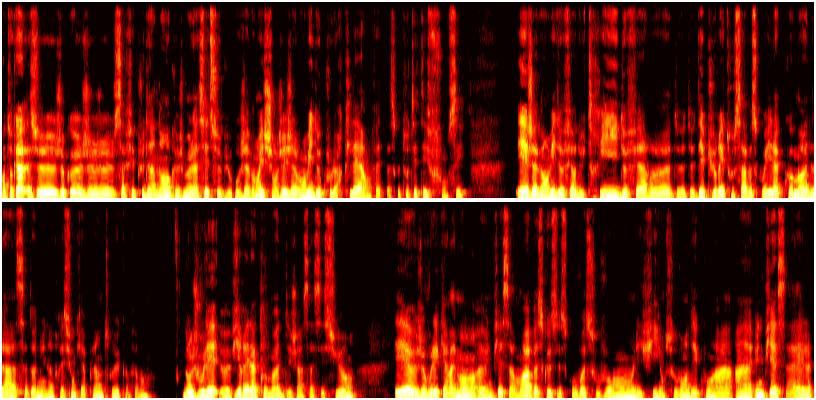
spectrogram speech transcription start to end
en tout cas, ça fait plus d'un an que je me lassais de ce bureau. J'avais envie de changer, j'avais envie de couleur claire en fait, parce que tout était foncé. Et j'avais envie de faire du tri, de faire, euh, d'épurer tout ça, parce que vous voyez la commode là, ça donne une impression qu'il y a plein de trucs. Enfin bon. Donc je voulais euh, virer la commode déjà, ça c'est sûr. Et euh, je voulais carrément une pièce à moi, parce que c'est ce qu'on voit souvent. Les filles ont souvent des coins à une pièce à elles.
